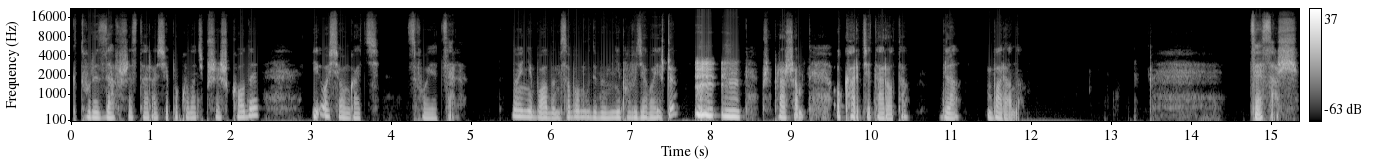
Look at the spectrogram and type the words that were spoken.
który zawsze stara się pokonać przeszkody i osiągać swoje cele. No i nie byłabym sobą, gdybym nie powiedziała jeszcze, przepraszam, o karcie tarota dla barana. Cesarz.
